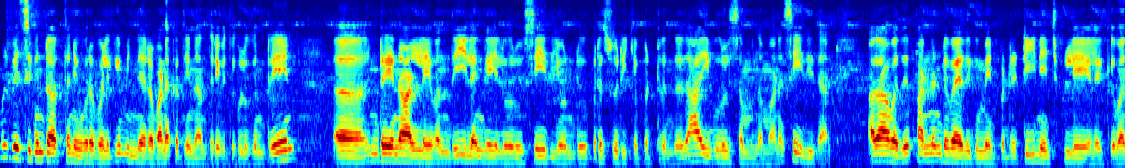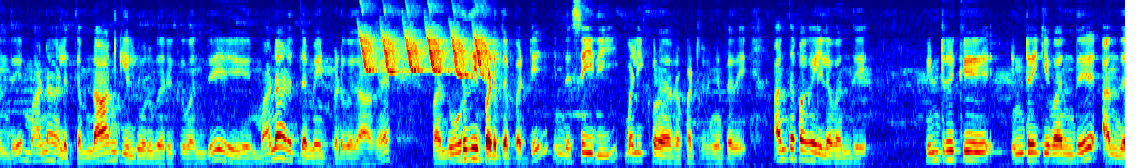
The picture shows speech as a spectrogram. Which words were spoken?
தமிழ் பேசுகின்ற அத்தனை உறவுகளுக்கு இன்னொரு வணக்கத்தை நான் தெரிவித்துக் கொள்கின்றேன். இன்றைய நாளிலே வந்து இலங்கையில் ஒரு செய்தி ஒன்று பிரசுரிக்கப்பட்டிருந்தது. ஆய்வுகள் சம்பந்தமான செய்தி தான் அதாவது பன்னெண்டு வயதுக்கு மேற்பட்ட டீனேஜ் பிள்ளைகளுக்கு வந்து மன அழுத்தம் நான்கில் ஒருவருக்கு வந்து மன அழுத்தம் ஏற்படுவதாக வந்து உறுதிப்படுத்தப்பட்டு இந்த செய்தி வழிகொணரப்பட்டிருக்கின்றது அந்த வகையில் வந்து இன்றைக்கு இன்றைக்கு வந்து அந்த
